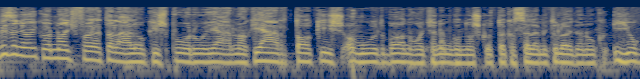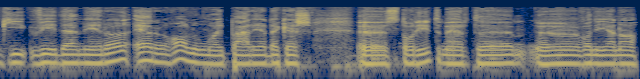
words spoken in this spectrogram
bizony olykor nagy feltalálók is pórul járnak, jártak is a múltban, hogyha nem gondoskodtak a szellemi tulajdonok jogi védelméről. Erről hallunk majd pár érdekes ö, sztorit, mert ö, ö, van ilyen a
